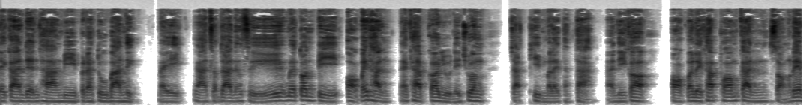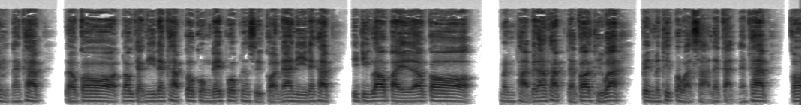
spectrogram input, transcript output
ในการเดินทางมีประตูบานหนึ่งในงานสัปดาห์หนังสือเมื่อต้นปีออกไม่ทันนะครับ ก็อยู่ในช่วงจัดพิมพ์อะไรต่างๆ อันนี้ก็ออกมาเลยครับพร้อมกัน 2 เล่มนะครับ แล้วก็นอกจากนี้นะครับก็คงได้พบหนังสือก่อนหน้านี้นะครับ จริงๆเล่าไปแล้วก็มันผ่านไปแล้วครับ แต่ก็ถือว่าเป็นบันทึกประวัติศาสตร์แล้วกันนะครับ ก็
